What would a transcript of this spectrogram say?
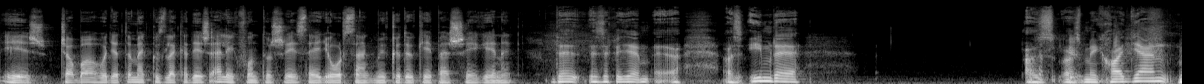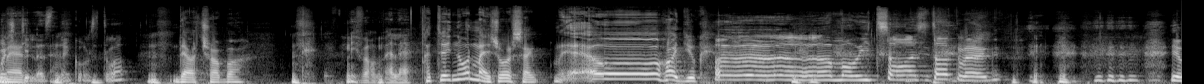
És Csaba, hogy a tömegközlekedés elég fontos része egy ország működő képességének. De ezek ugye, az Imre az, az még hagyján, Most mert... ki lesznek osztva. De a Csaba... Mi van vele? Hát egy normális ország... Ó, hagyjuk. Ma itt szavaztak meg. Jó.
